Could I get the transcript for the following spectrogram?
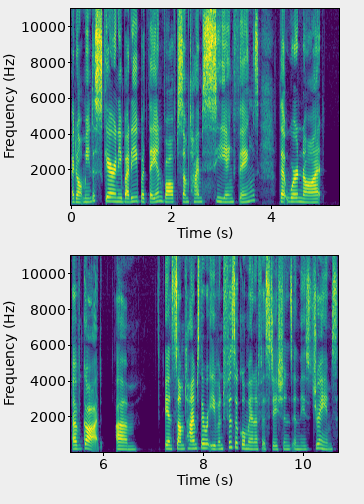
I don't mean to scare anybody, but they involved sometimes seeing things that were not of God. Um, and sometimes there were even physical manifestations in these dreams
